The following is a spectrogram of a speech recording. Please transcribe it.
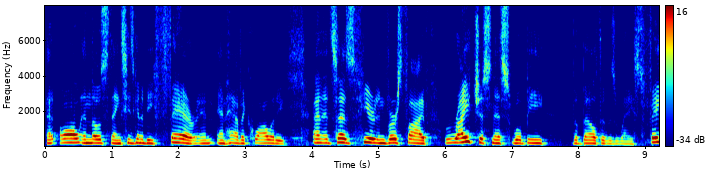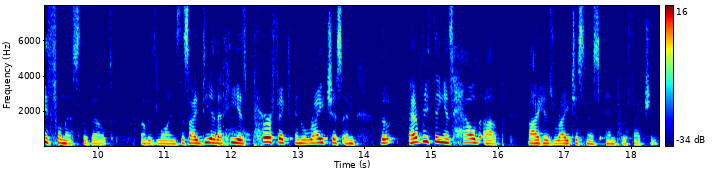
at all in those things. He's going to be fair and, and have equality. And it says here in verse 5 righteousness will be the belt of his waist, faithfulness, the belt of his loins. This idea that he is perfect and righteous, and the, everything is held up by his righteousness and perfection.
